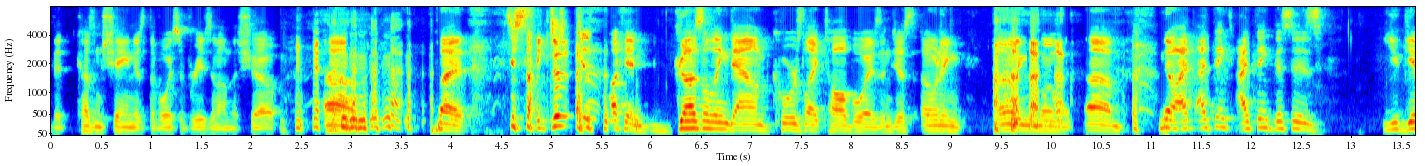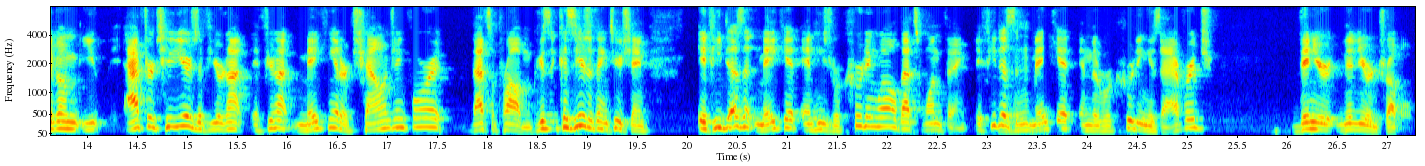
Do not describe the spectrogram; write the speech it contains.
that cousin Shane is the voice of reason on the show. Um, but just like Just- just, fucking guzzling down Coors Light Tall Boys and just owning owning the moment. Um, no, I, I think I think this is you give them you after two years if you're not if you're not making it or challenging for it that's a problem because because here's the thing too shane if he doesn't make it and he's recruiting well that's one thing. If he doesn't Mhm. make it and the recruiting is average then you're then you're in trouble.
